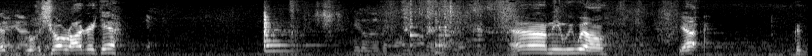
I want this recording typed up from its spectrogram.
Short rod right there? Need a little bit water. Uh, I mean, we will. Yeah. Good.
